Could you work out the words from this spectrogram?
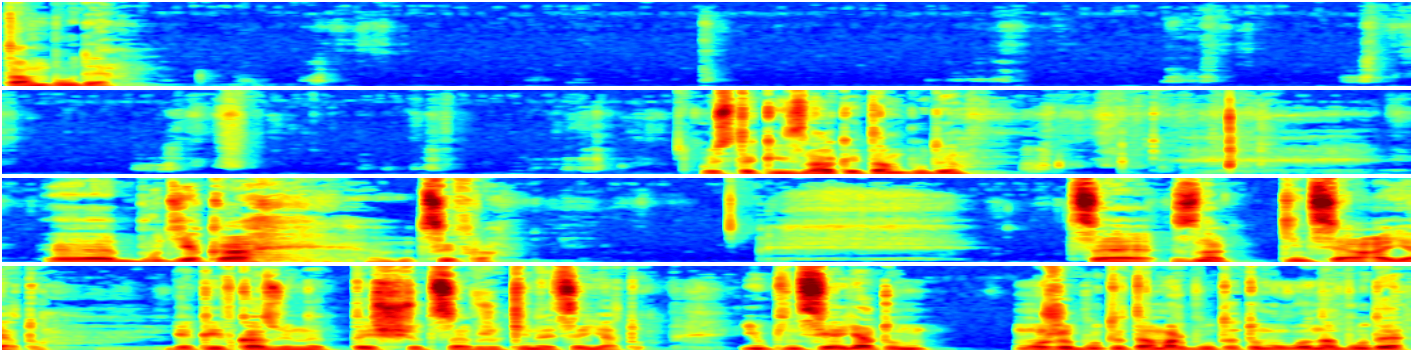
Там буде. Ось такий знак, і там буде е, будь-яка цифра. Це знак кінця аяту, який вказує на те, що це вже кінець аяту. І в кінці аяту може бути та марбута, тому вона буде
